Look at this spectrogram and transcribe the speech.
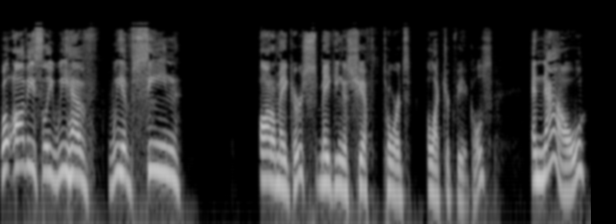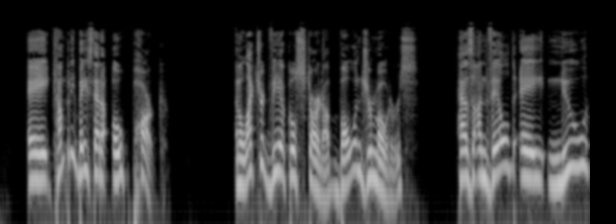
Well, obviously we have we have seen automakers making a shift towards electric vehicles. And now a company based out of Oak Park, an electric vehicle startup, Bollinger Motors, has unveiled a new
